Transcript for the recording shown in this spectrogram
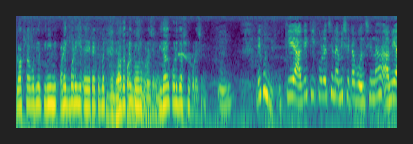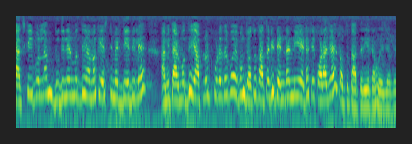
ব্লক সভাপতি তিনি অনেকবারই এটাকে পদক্ষেপ গ্রহণ করেছেন বিধায়ক পরিদর্শন করেছেন। দেখুন কে আগে কি করেছেন আমি সেটা বলছি না। আমি আজকেই বললাম দুদিনের মধ্যেই আমাকে এস্টিমেট দিয়ে দিলে আমি তার মধ্যেই আপলোড করে দেবো এবং যত তাড়াতাড়ি টেন্ডার নিয়ে এটাকে করা যায় তত তাড়াতাড়ি এটা হয়ে যাবে।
